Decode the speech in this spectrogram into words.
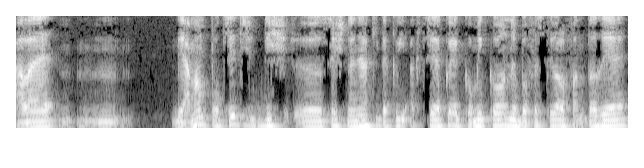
Ale mm, já mám pocit, že když uh, seš na nějaký takový akci, jako je Comic Con nebo Festival Fantazie,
